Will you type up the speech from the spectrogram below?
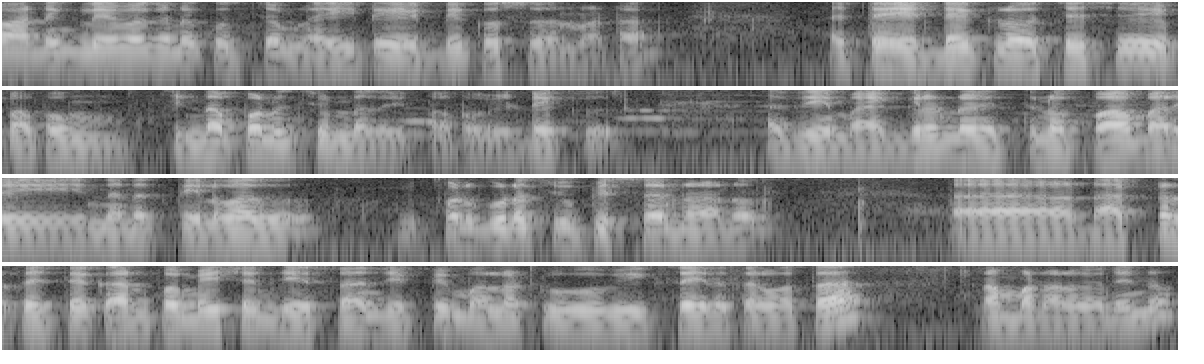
మార్నింగ్ లేవగానే కొంచెం లైట్ హెడ్ఏక్ వస్తుంది అనమాట అయితే హెడ్ఏక్లో వచ్చేసి పాపం చిన్నప్పటి నుంచి ఉన్నది పాపం హెడ్ఏక్ అది మైగ్రేన్ ఎత్తు నొప్ప మరి ఏందనేది తెలియదు ఇప్పటికి కూడా చూపిస్తున్నాను. డాక్టర్స్ అయితే కన్ఫర్మేషన్ చేస్తా అని చెప్పి మళ్ళీ టూ వీక్స్ అయిన తర్వాత రమ్మన్నారు కదా నేను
